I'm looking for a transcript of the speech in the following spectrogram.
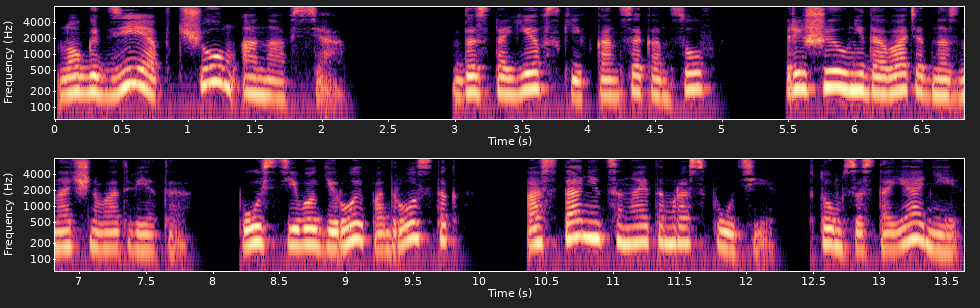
Но где, в чем она вся? Достоевский, в конце концов, решил не давать однозначного ответа. Пусть его герой-подросток останется на этом распутье, в том состоянии,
